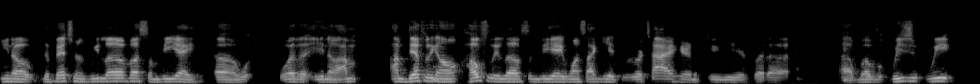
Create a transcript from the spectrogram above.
you know the veterans. We love us some VA. Uh, whether you know, I'm I'm definitely gonna hopefully love some VA once I get retired here in a few years. But uh, uh but we we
